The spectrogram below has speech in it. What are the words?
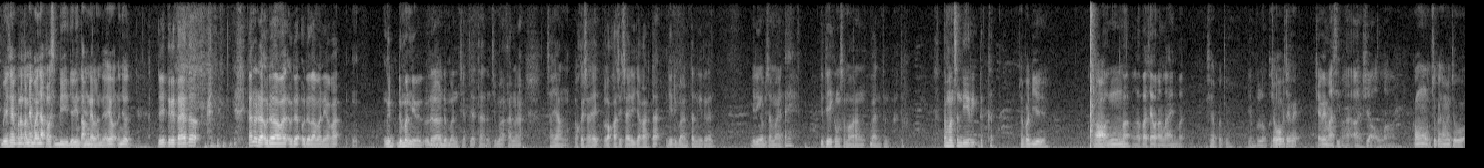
biasanya penontonnya banyak kalau sedih jadiin thumbnail nanti ayo lanjut jadi ceritanya tuh kan udah udah lama udah udah lama nih apa ngedemen gitu udah lama demen chat-chatan. Cuma karena sayang lokasi saya lokasi saya di Jakarta dia di Banten gitu kan. Jadi nggak bisa main. Eh ditikung sama orang Banten. Aduh teman sendiri deket. Siapa dia ya? Kamu Pak, enggak Pak, saya orang lain, Pak. siapa tuh? Ya belum cowok apa cewek? Cewek masih, Pak. Masya Allah. kamu suka sama cowok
